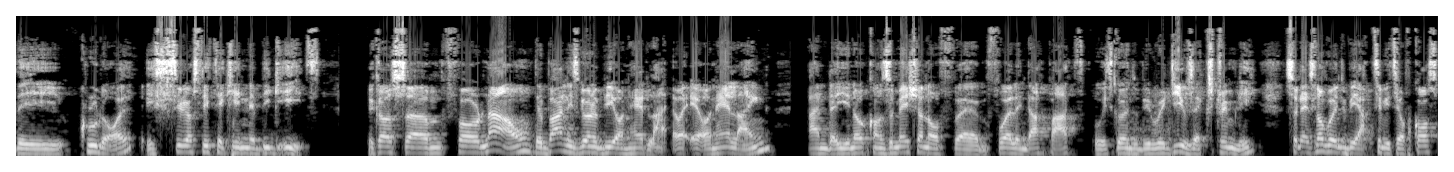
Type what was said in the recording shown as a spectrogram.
the crude oil, it's seriously taking a big hit. because um, for now the ban is going to be on headline uh, on airline and uh, you know consumption of um, fuel in that part is going to be reduced extremely so there's not going to be activity of course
